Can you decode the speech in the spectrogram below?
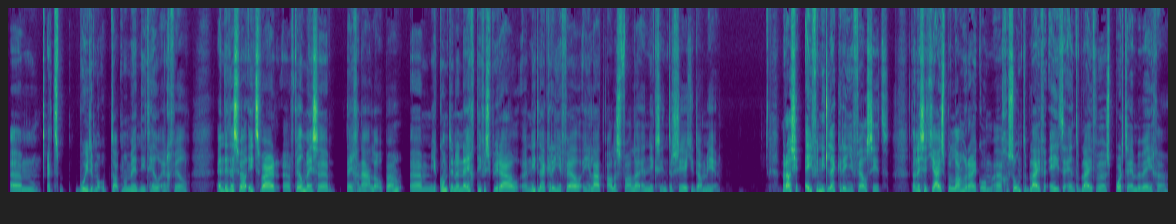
Um, het boeide me op dat moment niet heel erg veel. En dit is wel iets waar uh, veel mensen tegenaan lopen. Um, je komt in een negatieve spiraal, uh, niet lekker in je vel en je laat alles vallen en niks interesseert je dan meer. Maar als je even niet lekker in je vel zit, dan is het juist belangrijk om uh, gezond te blijven eten en te blijven sporten en bewegen.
